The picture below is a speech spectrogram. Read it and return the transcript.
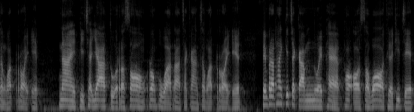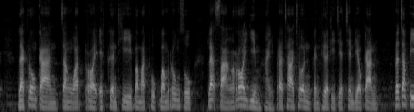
จังหวัดร้อยเอ็ด นายพิชยาตุระซอง รองผู้ว่าราชการจังหวัดร้อยเอ็ด เป็นประธานกิจกรรมหน่วยแพทย์พออสว เทือที่ 7 และโครงการจังหวัดรอยเอ็ดเคลื่อนทีบำบัดทุกบำรุงสุข และสร้างรอยยิ้มให้ประชาชนเป็นเทือที่7เช่นเดียวกัน ประจำปี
